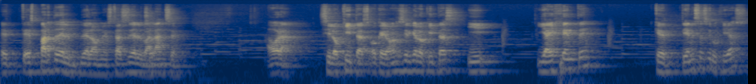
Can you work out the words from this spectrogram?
es parte del- de la homeostasis del Sí. balance. Ahora, si lo quitas, ok, vamos a decir que lo quitas y, y hay gente que tiene estas cirugías,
